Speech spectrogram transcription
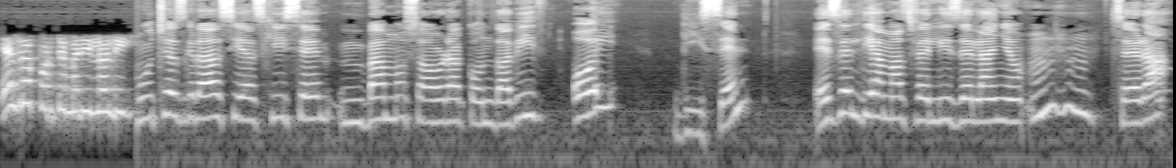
El reporte Mariloli. Muchas gracias, Gise. Vamos ahora con David. Hoy, dicen, es el día más feliz del año. ¿Será?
